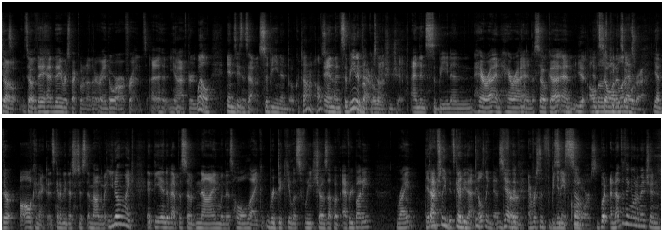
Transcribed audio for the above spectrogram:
So so they had they respect one another and or are friends. Uh, you know, mm. after Well, in season seven, Sabine and Bo-Katan also and then Sabine and Bo-Katan, relationship. and then Sabine and Hera, and Hera Yeah. and Ahsoka, and mm. yeah, All and those so on and people so and forth. Ezra. Yeah, they're all connected. It's gonna be this just amalgamate. You know, like at the end of episode nine when this whole like ridiculous fleet shows up of everybody, right? They've That's- actually it's gonna be that. building this Yeah, for, ever since the beginning So- of Clone Wars. But another thing I want to mention,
